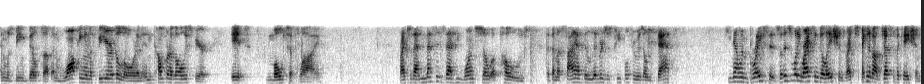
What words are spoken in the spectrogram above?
and was being built up and walking in the fear of the Lord and in comfort of the Holy Spirit it multiplied. Right? So that message that he once so opposed, that the Messiah delivers his people through his own death, he now embraces. So this is what he writes in Galatians, right? Speaking about justification,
